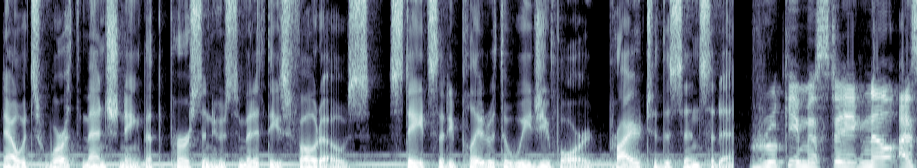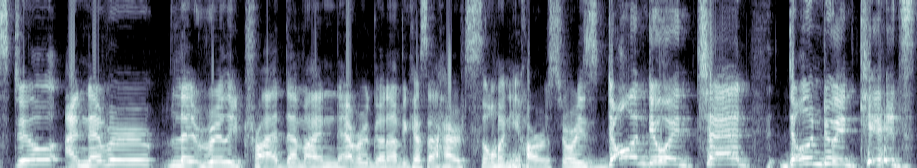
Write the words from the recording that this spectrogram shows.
Now, it's worth mentioning that the person who submitted these photos states that he played with the Ouija board prior to this incident. Rookie mistake. No, I still, I never really tried them. I never gonna because I heard so many horror stories. Don't do it, Chad. Don't do it, kids.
